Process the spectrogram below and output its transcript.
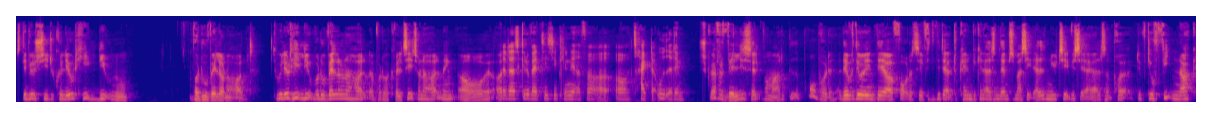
Så det vil jo sige, at du kan leve et helt liv nu, hvor du er velunderholdt. Du kan leve et helt liv, hvor du er velunderholdt, og hvor du har kvalitetsunderholdning. Og, og så der skal du være disciplineret for at, at trække dig ud af dem. Du skal i hvert fald vælge selv, hvor meget du gider bruge på det. Og det, det er jo det, jeg opfordrer til, fordi det der, du kender, vi kender alle sammen dem, som har set alle de nye tv-serier, alle sådan, prøv, det, det, er jo fint nok,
